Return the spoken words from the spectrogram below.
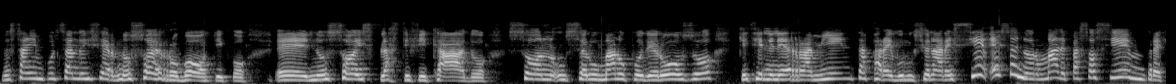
nos están impulsando a decir, no soy robótico, eh, no soy plastificado, son un ser humano poderoso que tiene herramientas para evolucionar. eso es normal, pasó siempre.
